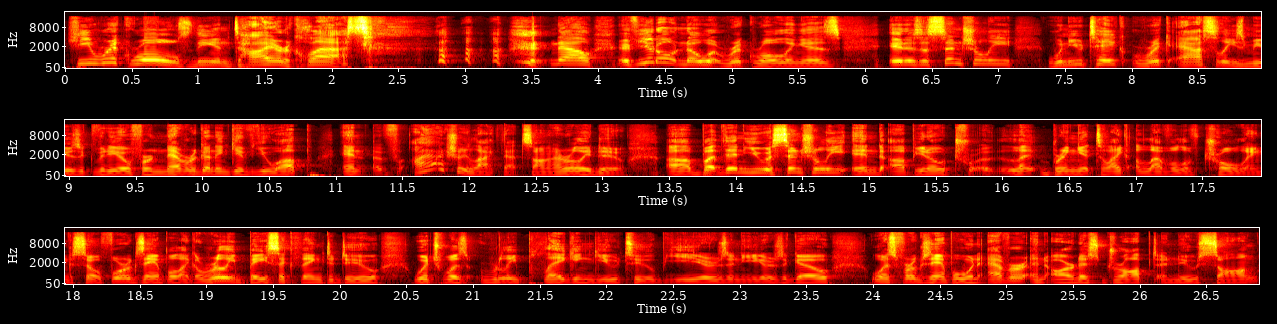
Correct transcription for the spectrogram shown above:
he Rick rolls the entire class. now, if you don't know what Rick rolling is, it is essentially when you take Rick Astley's music video for Never Gonna Give You Up, and I actually like that song, I really do. Uh, but then you essentially end up, you know, tr- bring it to like a level of trolling. So, for example, like a really basic thing to do, which was really plaguing YouTube years and years ago, was for example, whenever an artist dropped a new song,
